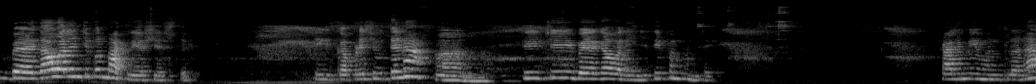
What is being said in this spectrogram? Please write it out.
बेळगाववाल्यांची पण भाकरी अशी असते. ती कपडे शिवते ना. हां. तिची बेळगाववाल्यांची ती पण म्हणते. काल मी म्हंटल ना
